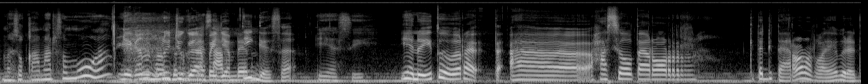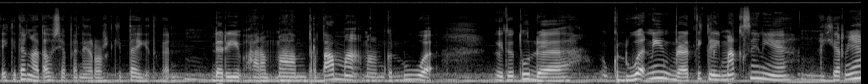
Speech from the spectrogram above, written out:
masuk kamar semua. ya kan lu juga sampai jam sarden. 3 sa Iya sih. Ya nah itu Re, te- ah, hasil teror kita diteror lah ya berarti. Kita nggak tahu siapa neror kita gitu kan. Dari haram- malam pertama malam kedua. Itu tuh udah kedua nih berarti klimaksnya nih ya. Akhirnya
